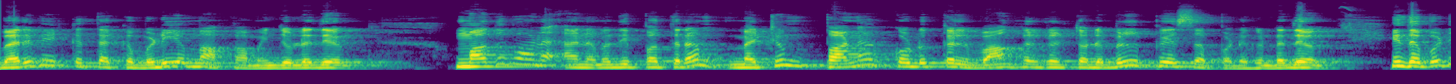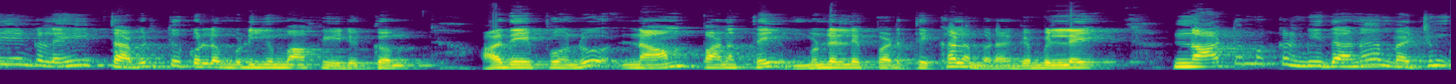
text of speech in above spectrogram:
வரவேற்கத்தக்க விடயமாக அமைந்துள்ளது. மதுபான அனுமதி பத்திரம் மற்றும் பண கொடுக்கல் வாங்கல்கள் தொடர்பில் பேசப்படுகின்றது இந்த விடயங்களை தவிர்த்து கொள்ள முடியுமாக இருக்கும் அதே போன்று நாம் பணத்தை முன்னிலைப்படுத்தி களமிறங்கவில்லை நாட்டு மக்கள் மீதான மற்றும்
